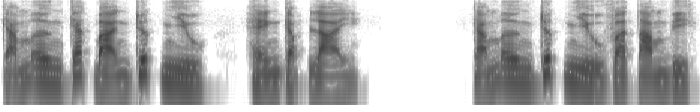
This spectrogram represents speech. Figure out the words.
Cảm ơn các bạn rất nhiều, hẹn gặp lại. Cảm ơn rất nhiều và tạm biệt.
